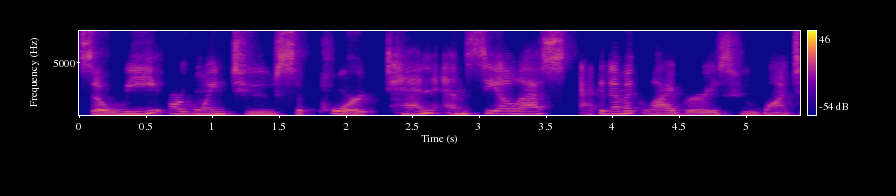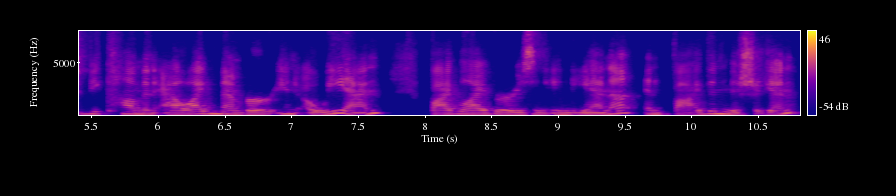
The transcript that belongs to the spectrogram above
So we are going to support 10 MCLS academic libraries who want to become an allied member in OEN, five libraries in Indiana and five in Michigan.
